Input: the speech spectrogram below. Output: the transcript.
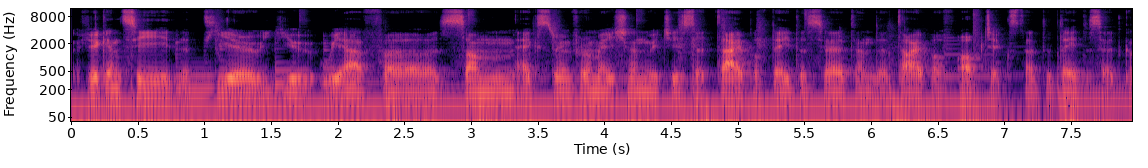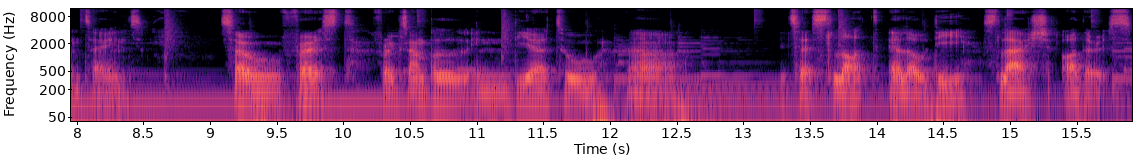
if you can see that here you we have uh, some extra information, which is the type of dataset and the type of objects that the dataset contains. So first, for example, in DR2, uh, it says slot LOD slash others.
